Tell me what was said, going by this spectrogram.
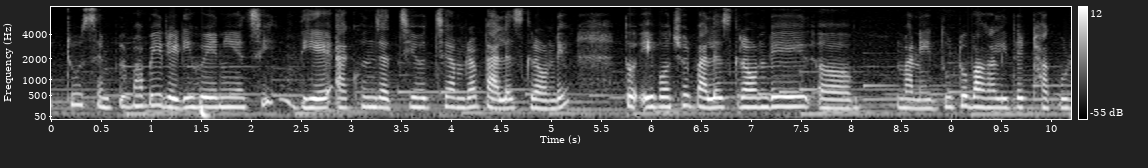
একটু সিম্পলভাবেই রেডি হয়ে নিয়েছি। দিয়ে এখন যাচ্ছি হচ্ছে আমরা প্যালেস গ্রাউন্ডে। তো এই বছর প্যালেস গ্রাউন্ডে মানে দুটো বাঙালিদের ঠাকুর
